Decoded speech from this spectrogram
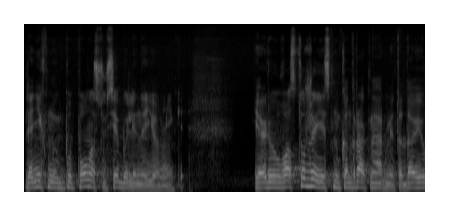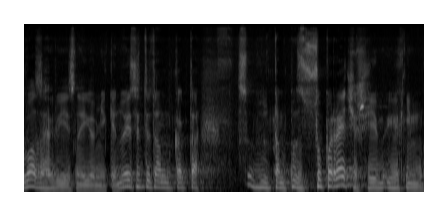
Для них мы полностью все были наемники. Я говорю, у вас тоже есть ну, контрактная армия, тогда и у вас, говорю, есть наемники. Но если ты там как-то там, суперечишь их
